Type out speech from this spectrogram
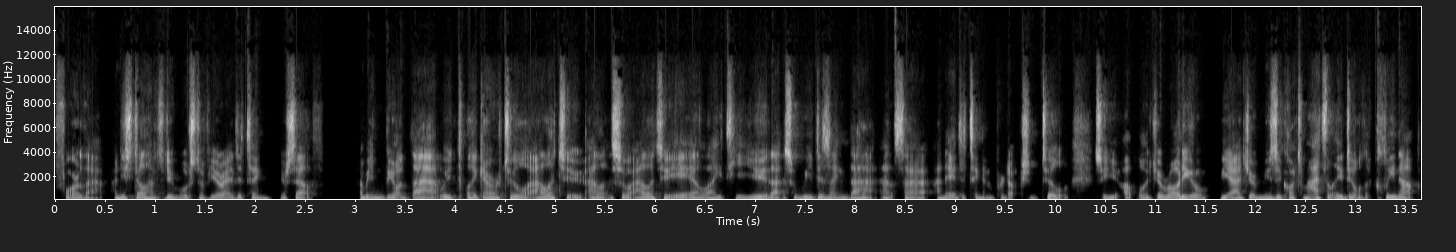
for that. And you still have to do most of your editing yourself. I mean, beyond that, we like our tool, Alitu. So Alitu, A-L-I-T-U, that's, we designed that. That's a, an editing and production tool. So you upload your audio, we add your music automatically, do all the cleanup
